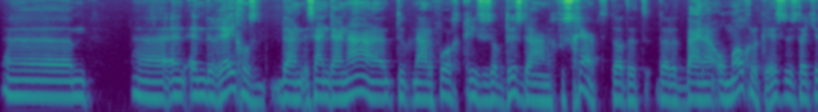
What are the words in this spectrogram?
Ehm, eh, en, en de regels daar, zijn daarna, natuurlijk na de vorige crisis, ook dusdanig verscherpt. Dat het, dat het bijna onmogelijk is. Dus dat je.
